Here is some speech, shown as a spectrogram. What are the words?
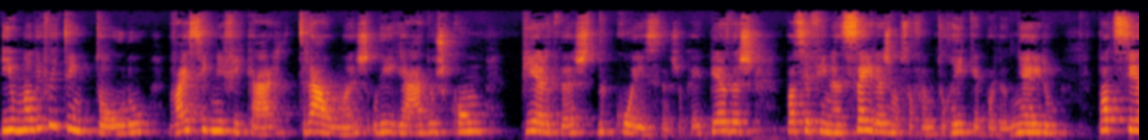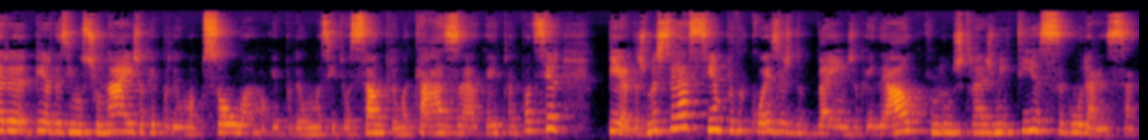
E uma Lilith em touro vai significar traumas ligados com perdas de coisas, ok? Perdas, pode ser financeiras, uma pessoa foi muito rica e perdeu dinheiro, pode ser eh, perdas emocionais, ok? Perdeu uma pessoa, ok? Perdeu uma situação, perdeu uma casa, ok? Portanto, pode ser perdas, mas será sempre de coisas de bens, ok? De algo que nos transmitia segurança,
